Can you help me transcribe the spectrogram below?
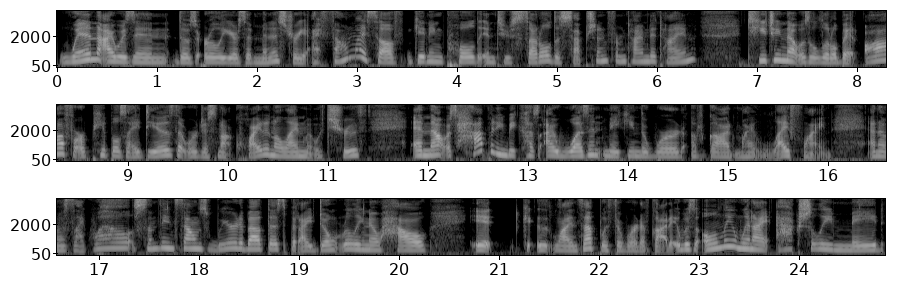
when I was in those early years of ministry, I found myself getting pulled into subtle deception from time to time, teaching that was a little bit off or people's ideas that were just not quite in alignment with truth. And that was happening because I wasn't making the word of God my lifeline. And I was like, well, something sounds weird about this, but I don't really know how it lines up with the Word of God. It was only when I actually made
